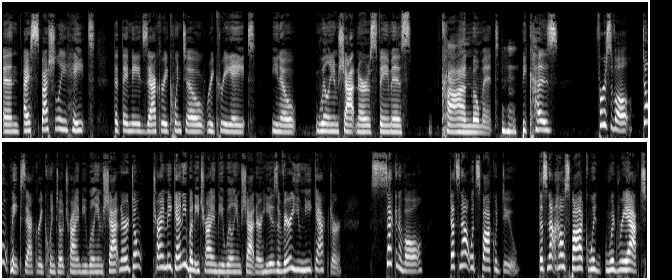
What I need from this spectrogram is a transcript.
And I especially hate that they made Zachary Quinto recreate, you know, William Shatner's famous Khan moment. Mm-hmm. Because, first of all, don't make Zachary Quinto try and be William Shatner. Don't try and make anybody try and be William Shatner. He is a very unique actor. Second of all, that's not what Spock would do. That's not how Spock would, would react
